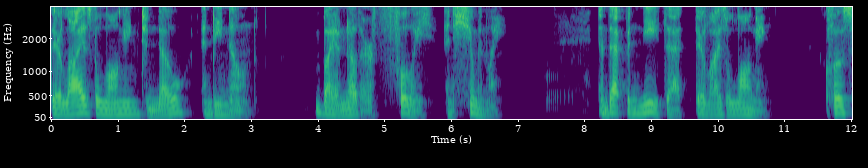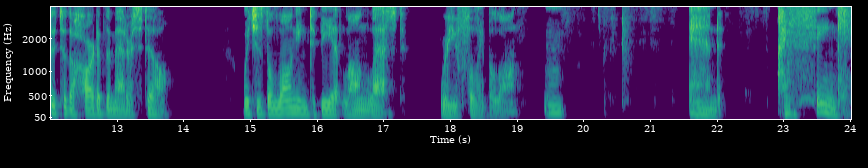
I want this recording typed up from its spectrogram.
there lies the longing to know and be known by another fully and humanly. And that beneath that there lies a longing, closer to the heart of the matter still, which is the longing to be at long last where you fully belong. Mm. And I think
